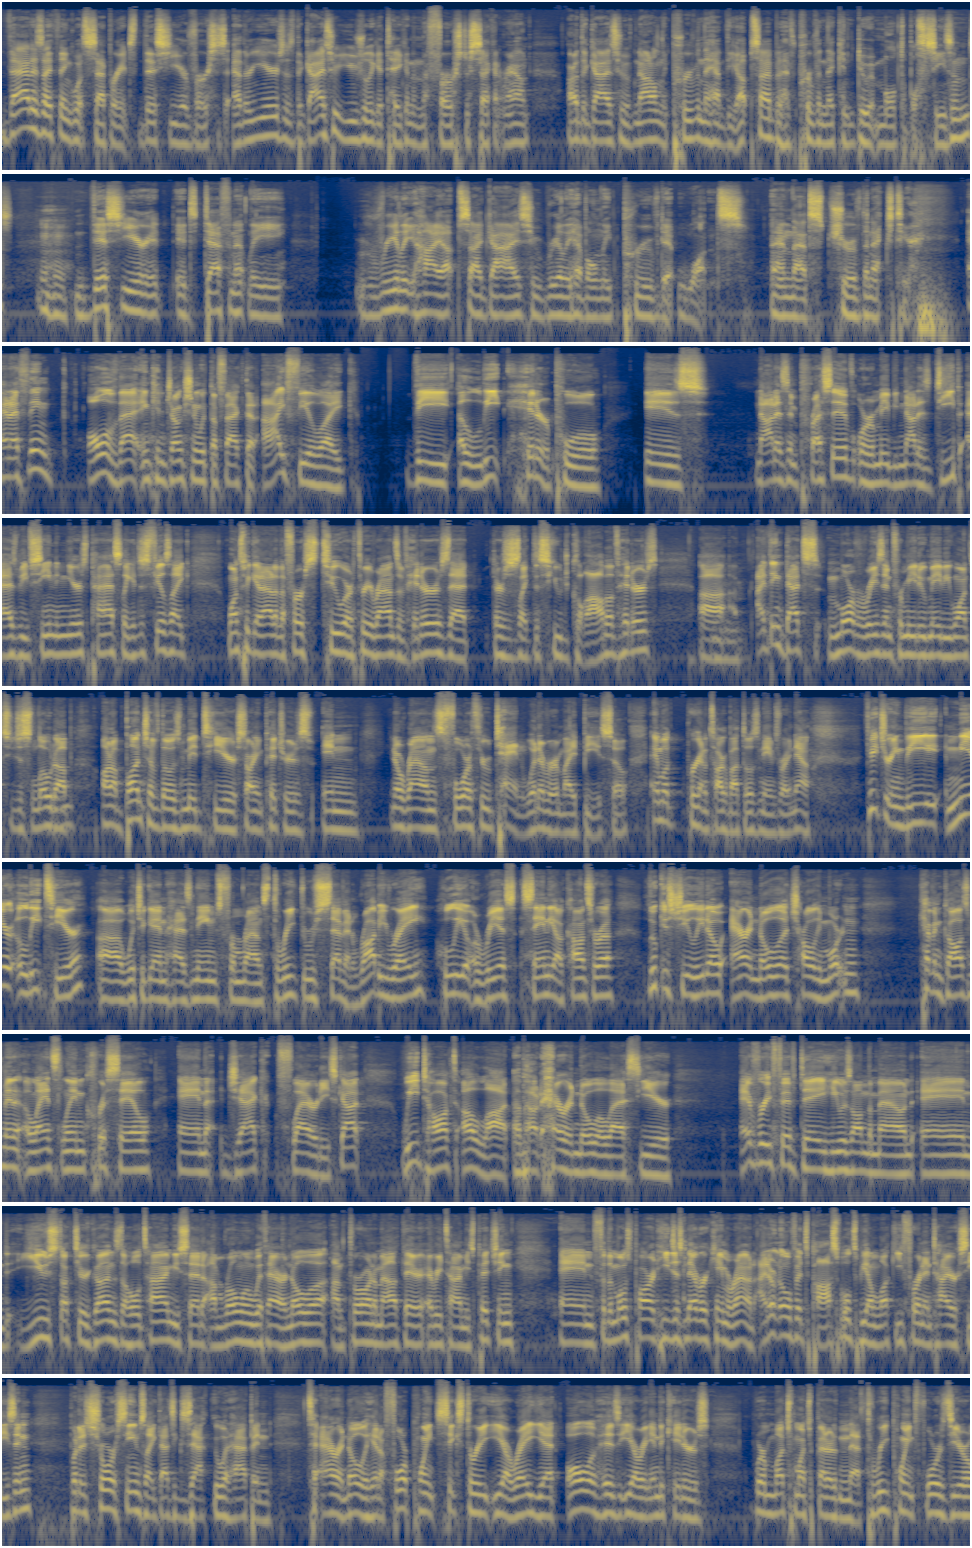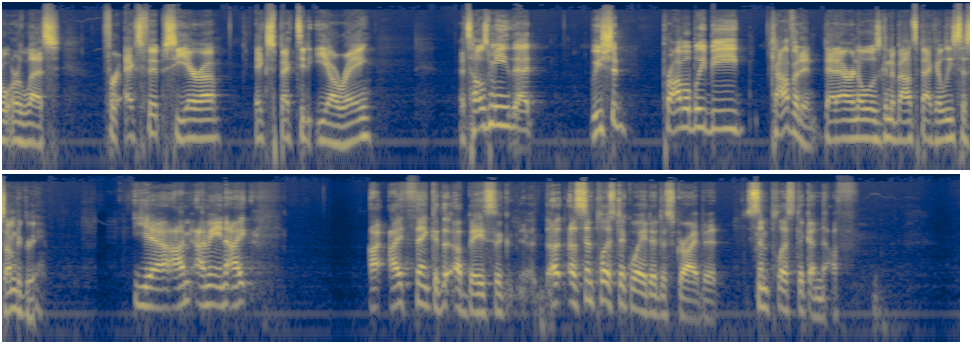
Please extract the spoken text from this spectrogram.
that is, I think, what separates this year versus other years. Is the guys who usually get taken in the first or second round are the guys who have not only proven they have the upside, but have proven they can do it multiple seasons. Mm-hmm. This year, it it's definitely really high upside guys who really have only proved it once, and that's true of the next tier. And I think all of that in conjunction with the fact that I feel like the elite hitter pool is not as impressive or maybe not as deep as we've seen in years past. Like it just feels like once we get out of the first two or three rounds of hitters that there's just like this huge glob of hitters. Uh, I think that's more of a reason for me to maybe want to just load up on a bunch of those mid-tier starting pitchers in you know rounds four through ten, whatever it might be. So, and what we're going to talk about those names right now featuring the near elites here, uh, which again has names from rounds three through seven: Robbie Ray, Julio Urías, Sandy Alcantara, Lucas Giolito, Aaron Nola, Charlie Morton, Kevin Gausman, Lance Lynn, Chris Sale, and Jack Flaherty. Scott, we talked a lot about Aaron Nola last year. Every fifth day he was on the mound, and you stuck to your guns the whole time. You said, I'm rolling with Aaron Nola. I'm throwing him out there every time he's pitching. And for the most part, he just never came around. I don't know if it's possible to be unlucky for an entire season, but it sure seems like that's exactly what happened to Aaron Nola. He had a 4.63 ERA, yet all of his ERA indicators were much, much better than that 3.40 or less for XFIP SIERA expected ERA. That tells me that we should probably be confident that Aaron Nola is going to bounce back at least to some degree. Yeah, I, I mean, I, I, think a basic, a, a simplistic way to describe it, simplistic enough,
